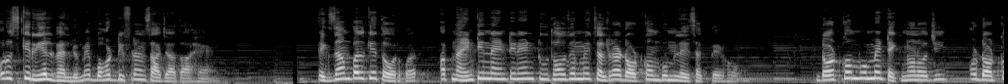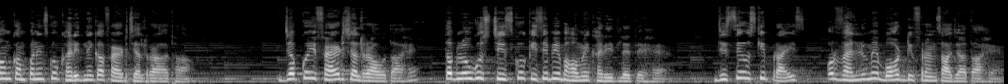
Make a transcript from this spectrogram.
और उसकी रियल वैल्यू में बहुत डिफरेंस आ जाता है। एग्ज़ाम्पल के तौर पर, आप 1999-2000 में चल रहा डॉट कॉम बूम ले सकते हो। डॉट कॉम बूम में टेक्नोलॉजी और डॉट कॉम कंपनीज़ को खरीदने का फैड चल रहा था। जब कोई फैड चल रहा होता है, तब लोग उस चीज़ को किसी भी भाव में खरीद लेते हैं, जिससे उसकी प्राइस और वैल्यू में बहुत डिफरेंस आ जाता है।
